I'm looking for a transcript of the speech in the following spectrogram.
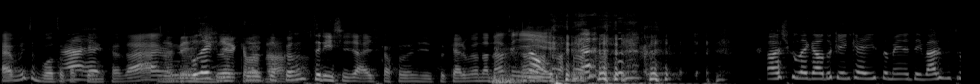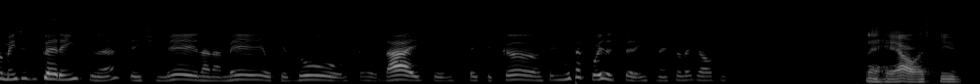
É muito boa tocar Ah, é. Kenka. Ai, A meu energia Deus, eu que ela tô, tô dá. ficando triste já de ficar falando disso. Eu quero meu Naname. Não. Eu acho que o legal do Kenka é isso também, né? Tem vários instrumentos diferentes, né? Tem shime, naname, okedo, tem odaiko, tem tekan, tem muita coisa diferente, né? Isso é legal também. É real, acho que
